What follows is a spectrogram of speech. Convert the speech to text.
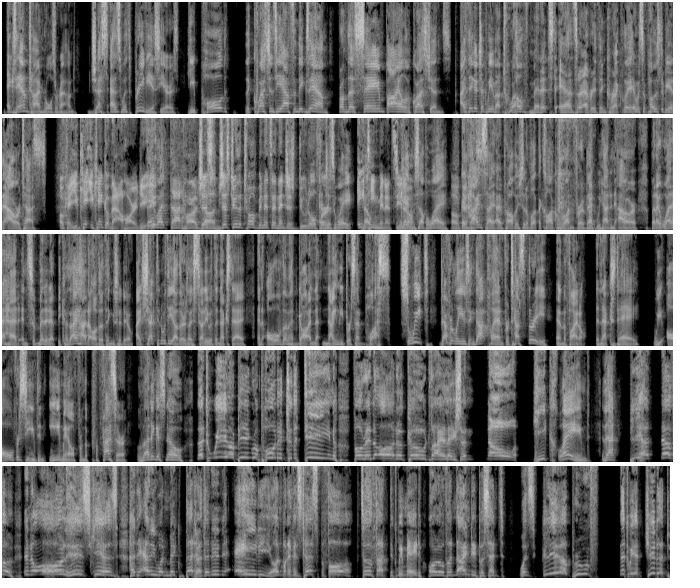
Exam time rolls around. Just as with previous years, he pulled the questions he asked in the exam from the same pile of questions. I think it took me about 12 minutes to answer everything correctly. It was supposed to be an hour test. Okay, you can't you can't go that hard. You, They you- went that hard, just John. just do the 12 minutes and then just doodle for and just wait. 18 Nope. minutes, He you gave know. himself away. Oh, In hindsight, I probably should have let the clock run for a bit. We had an hour, but I went ahead and submitted it because I had other things to do. I checked in with the others I studied with the next day, and all of them had gotten 90% plus. Sweet. Definitely using that plan for test three and the final. The next day, we all received an email from the professor letting us know that we are being reported to the dean for an honor code violation. no. He claimed that he had never in all his years had anyone make better than an 80 on one of his tests before. So the fact that we made all over 90% was clear proof that we had cheated.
